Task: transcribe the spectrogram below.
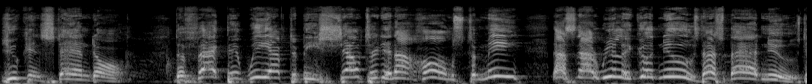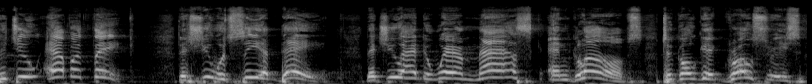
you can stand on. The fact that we have to be sheltered in our homes, to me, that's not really good news. That's bad news. Did you ever think that you would see a day that you had to wear masks and gloves to go get groceries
